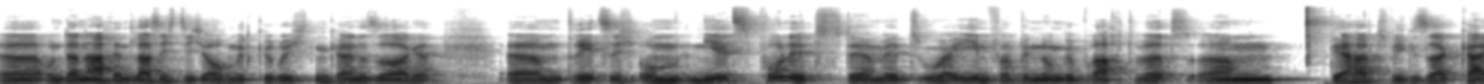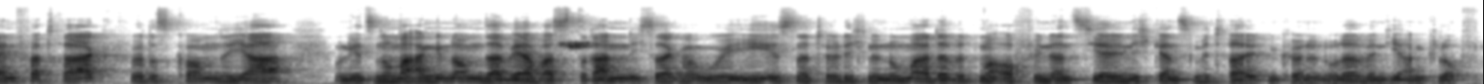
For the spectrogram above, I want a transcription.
äh, und danach entlasse ich dich auch mit Gerüchten, keine Sorge ähm, dreht sich um Nils Polit, der mit UAE in Verbindung gebracht wird. Ähm, der hat, wie gesagt, keinen Vertrag für das kommende Jahr. Und jetzt nur mal angenommen, da wäre was dran. Ich sage mal, UAE ist natürlich eine Nummer, da wird man auch finanziell nicht ganz mithalten können, oder? Wenn die anklopfen.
